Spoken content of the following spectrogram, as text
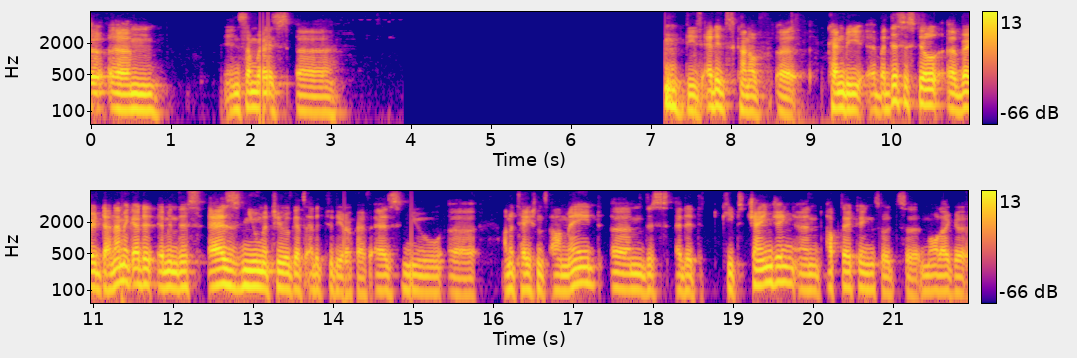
So, um, in some ways uh, these edits kind of uh, can be, uh, but this is still a very dynamic edit. I mean, this as new material gets added to the archive, as new uh, annotations are made, um, this edit keeps changing and updating. So it's uh, more like a,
